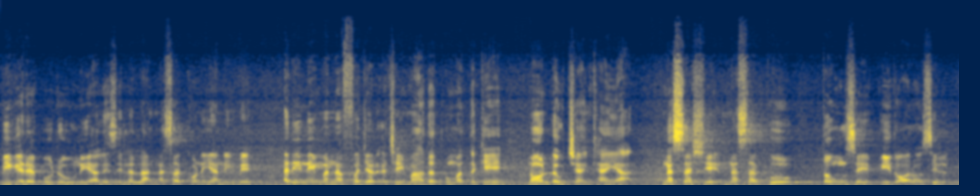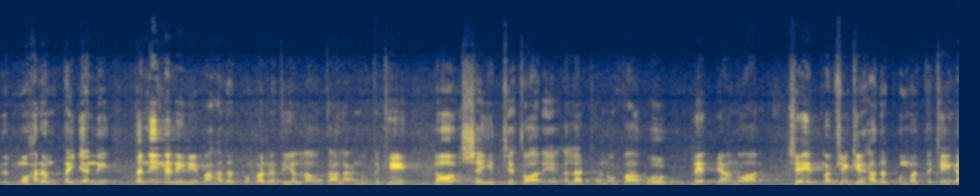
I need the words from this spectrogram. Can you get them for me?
ပြီးခဲ့တဲ့ဗုဒ္ဓဦးနေ့ကလေဇီလဟတ်လာ29ရက်နေ့ပဲအဲ့ဒီနေ့မနက်ဖဂျာအချိန်မှာဟာဒတ်ဥမာတခင်နော်လောက်ချန်ခံရ28 29 30ပြီးတော့ဇီမုဟရမ်တရက်နေ့တနင်္ဂနွေနေ့မှာဟာဒတ်ဥမာရဒီအလ္လာဟူတာလာအန်ဟူတခင်နော်ရှဟီဒ်ဖြစ်သွားတယ်အလတ်ထံတော်ပါကိုလှည့်ပြန်သွားတယ်ရှဟီဒ်မဖြစ်ခင်ဟာဒတ်ဥမာတခင်က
